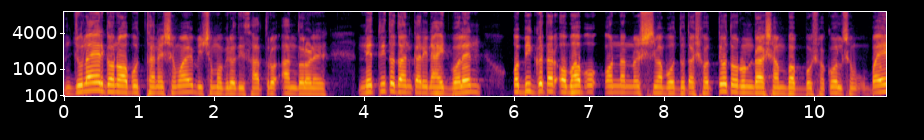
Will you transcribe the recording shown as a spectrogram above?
জুলাইয়ের গণ অভ্যুত্থানের সময় বিষম বিরোধী ছাত্র আন্দোলনের নেতৃত্ব দানকারী নাহিদ বলেন, অভিজ্ঞতার অভাব ও অন্যান্য সীমাবদ্ধতা সত্ত্বেও তরুণরা সম্ভাব্য সকল উপায়ে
